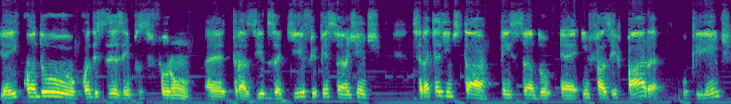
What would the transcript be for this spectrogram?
E aí, quando, quando esses exemplos foram é, trazidos aqui, eu fui pensando, gente, será que a gente está pensando é, em fazer para o cliente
